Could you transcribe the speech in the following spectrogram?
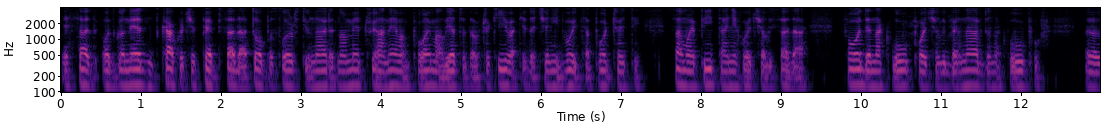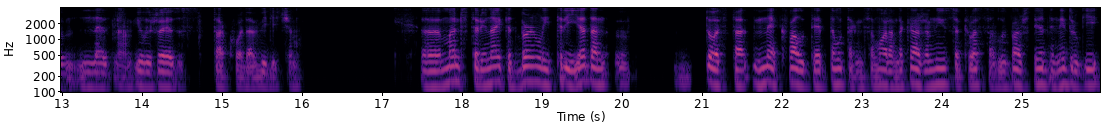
E sad, odgonednut kako će Pep sada to posložiti u narednom meču, ja nemam pojma, ali eto za očekivati da će njih dvojica početi. Samo je pitanje hoće li sada Fode na klupu, hoće li Bernardo na klupu, e, ne znam, ili Jesus, tako da vidjet ćemo. E, Manchester United Burnley 3-1 dosta nekvalitetna utakmica, moram da kažem, nisu se proslavili baš ni jedni ni drugi.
